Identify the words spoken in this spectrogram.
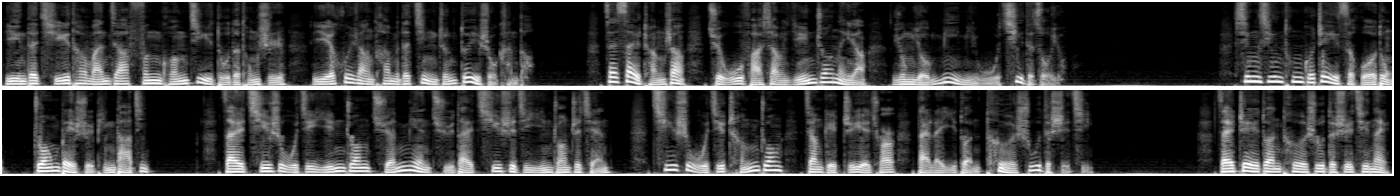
引得其他玩家疯狂嫉妒的同时，也会让他们的竞争对手看到。在赛场上却无法像银装那样拥有秘密武器的作用。星星通过这次活动，装备水平大进。在七十五级银装全面取代七十级银装之前，七十五级橙装将给职业圈带来一段特殊的时期。在这段特殊的时期内，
